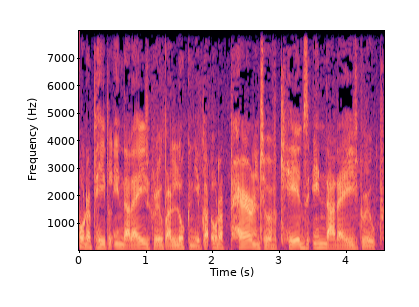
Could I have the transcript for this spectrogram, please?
other people in that age group are looking. You've got other parents who have kids in that age group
